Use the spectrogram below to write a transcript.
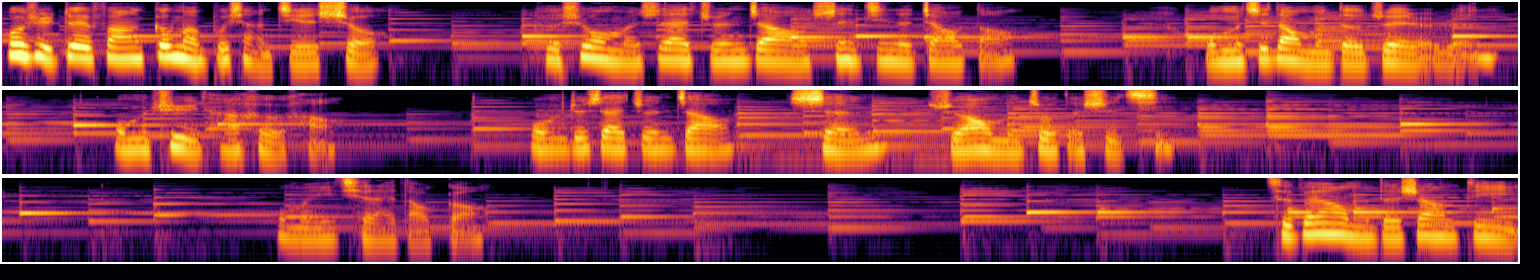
或许对方根本不想接受，可是我们是在遵照圣经的教导。我们知道我们得罪了人，我们去与他和好，我们就是在遵照神所要我们做的事情。我们一起来祷告，慈悲我们的上帝，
